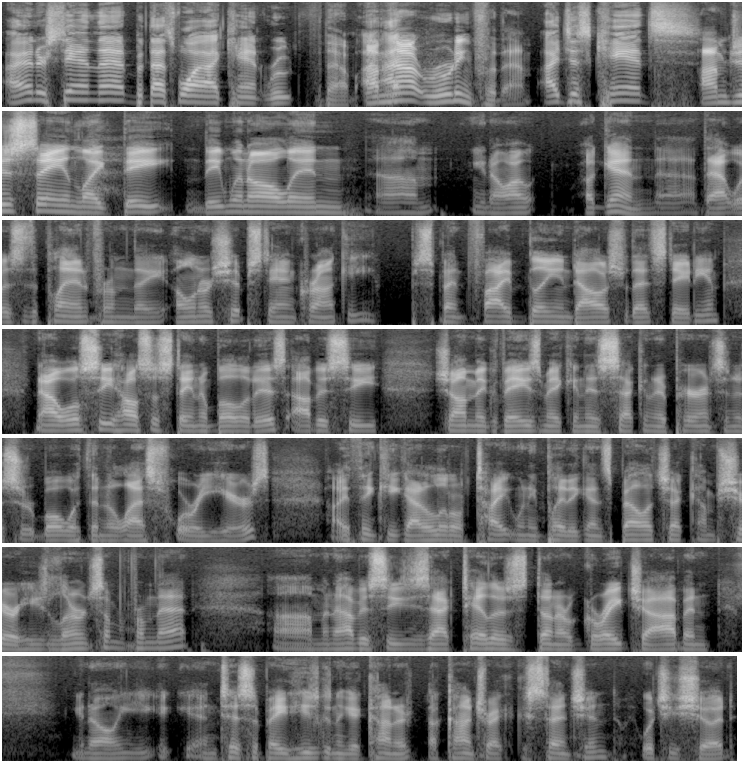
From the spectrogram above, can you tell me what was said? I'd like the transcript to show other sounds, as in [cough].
I understand that, but that's why I can't root for them. I'm I, not rooting for them. I just can't. I'm just saying, like they they went all in. Um, you know, I, again, uh, that was the plan from the ownership, Stan Kroenke. Spent five billion dollars for that stadium. Now we'll see how sustainable it is. Obviously, Sean McVay's making his second appearance in a Super Bowl within the last four years. I think he got a little tight when he played against Belichick. I'm sure he's learned something from that. Um, and obviously, Zac Taylor's done a great job, and you know, you anticipate he's going to get of a contract extension, which he should.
